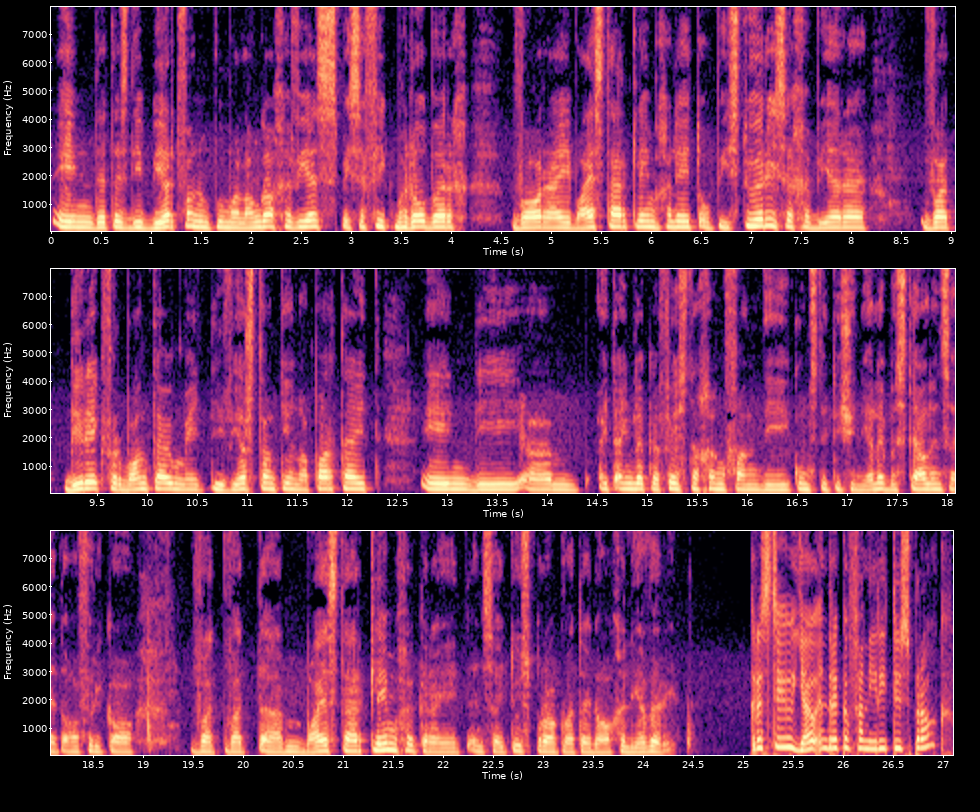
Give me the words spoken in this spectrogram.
en dit is die beurt van Mpumalanga gewees spesifiek Middelburg waar hy baie sterk klem gelê het op historiese gebeure wat direk verband hou met die weerstand teen apartheid en die ehm um, uiteindelike vestiging van die konstitusionele bestel in Suid-Afrika wat wat ehm um, baie sterk klem gekry het in sy toespraak wat hy daar gelewer het. Christo, jou indrukke van hierdie toespraak?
